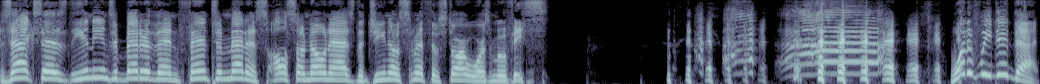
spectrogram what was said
Zach says the Indians are better than Phantom Menace, also known as the Geno Smith of Star Wars movies. what if we did that?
